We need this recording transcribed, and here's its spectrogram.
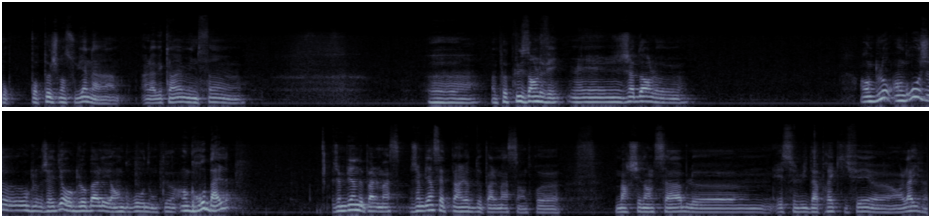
Pour, pour peu que je m'en souvienne, elle, avait quand même une fin. Euh, un peu plus enlevée. Mais j'adore le. En, gros, j'allais dire au global et en gros, donc en gros bal, J'aime bien De Palmas. J'aime bien cette période de Palmas entre euh, Marcher dans le sable euh, et celui d'après qui fait euh, en live.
